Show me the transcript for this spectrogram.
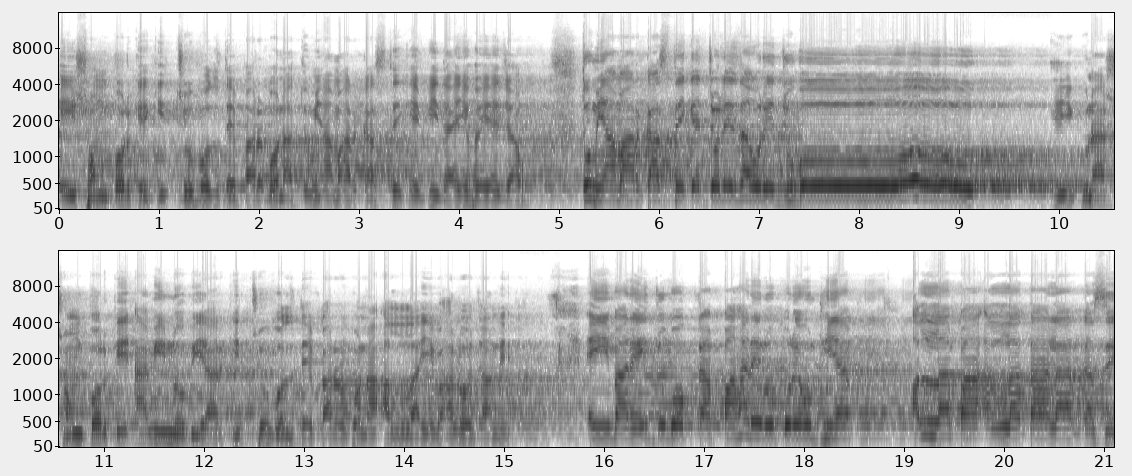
এই সম্পর্কে কিচ্ছু বলতে পারব না, তুমি আমার কাছ থেকে বিদায় হয়ে যাও। তুমি আমার কাছ থেকে চলে যাও রে যুব এই গুণার সম্পর্কে আমি নবী আর কিচ্ছু বলতে পারব না, আল্লাহই ভালো জানে। এইবার এই যুবকটা পাহাড়ের উপরে উঠিয়া আল্লাহ পা আল্লাহ তালার কাছে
